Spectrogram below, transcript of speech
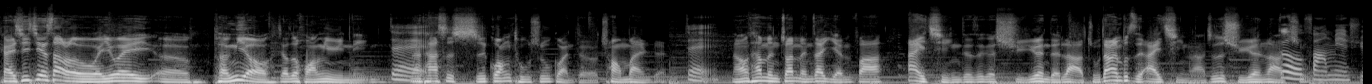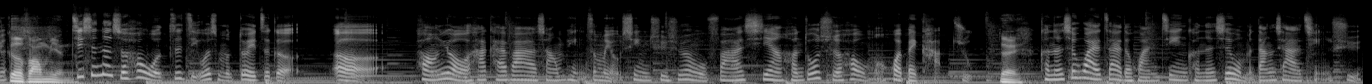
凯西介绍了我一位呃朋友，叫做黄宇宁。对，那他是时光图书馆的创办人。对，然后他们专门在研发爱情的这个许愿的蜡烛，当然不止爱情啦，就是许愿蜡烛，各方面许愿，各方面。其实那时候我自己为什么对这个呃。朋友他开发的商品这么有兴趣，是因为我发现很多时候我们会被卡住，对，可能是外在的环境，可能是我们当下的情绪，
